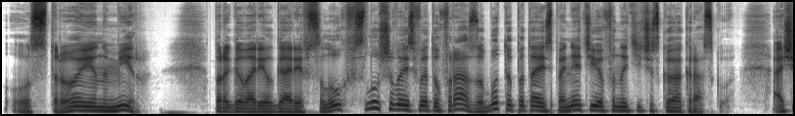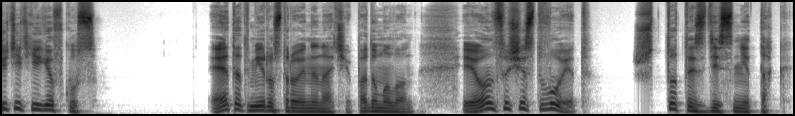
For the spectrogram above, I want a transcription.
Устроен мир — проговорил Гарри вслух, вслушиваясь в эту фразу, будто пытаясь понять ее фонетическую окраску, ощутить ее вкус. «Этот мир устроен иначе», — подумал он, — «и он существует. Что-то здесь не так.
